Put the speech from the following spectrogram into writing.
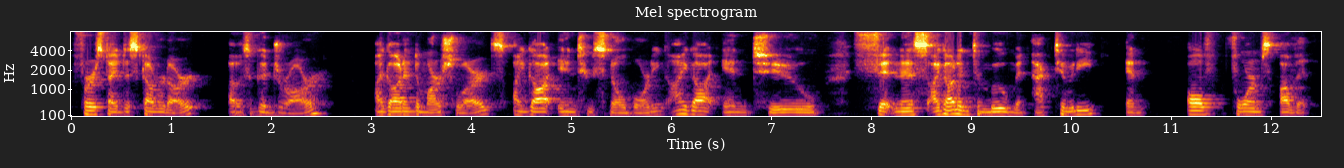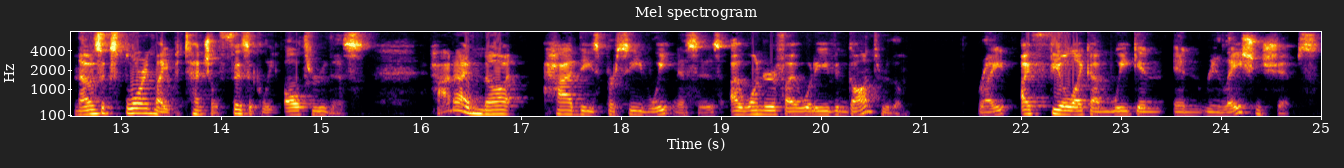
First, I discovered art. I was a good drawer. I got into martial arts. I got into snowboarding. I got into fitness. I got into movement, activity, and all forms of it. And I was exploring my potential physically all through this. Had I not had these perceived weaknesses, I wonder if I would have even gone through them. Right? I feel like I'm weak in, in relationships,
